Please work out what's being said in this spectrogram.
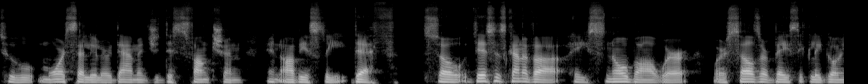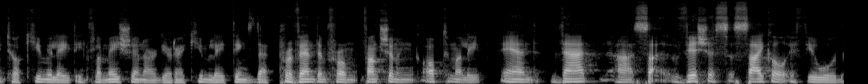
to more cellular damage, dysfunction, and obviously death. So, this is kind of a, a snowball where where cells are basically going to accumulate inflammation, are going to accumulate things that prevent them from functioning optimally. And that uh, vicious cycle, if you would,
